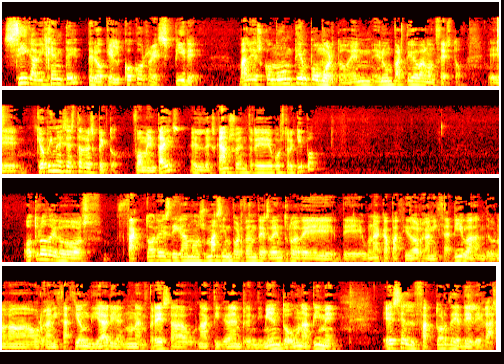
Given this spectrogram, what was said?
siga vigente, pero que el coco respire. ¿Vale? Es como un tiempo muerto en, un partido de baloncesto. Eh, ¿Qué opináis a este respecto? ¿Fomentáis el descanso entre vuestro equipo? Otro de los factores, digamos, más importantes dentro de, una capacidad organizativa, de una organización diaria en una empresa, una actividad de emprendimiento o una pyme, es el factor de delegar.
